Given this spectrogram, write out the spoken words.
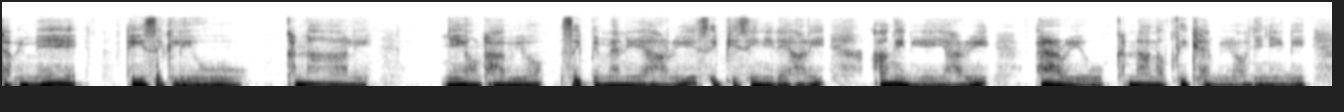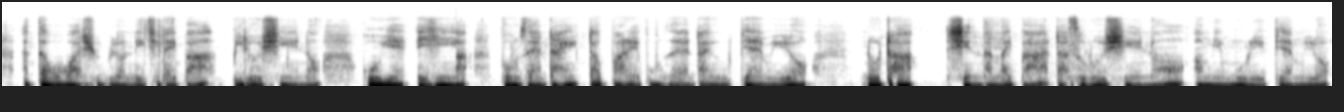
ဒါပေမဲ့အဲ့ဒီစိတ်ကလေးကိုခဏလေးငြိမ်အောင်ထားပြီးတော့စိတ်ပင်ပန်းနေတဲ့ဟာတွေစိတ်ဖြစ်စီနေတဲ့ဟာတွေအားငယ်နေတဲ့ຢာတွေအဲ့ဒါတွေကိုခဏလောက်သိခံပြီးတော့ငြိမ်ငြိမ်လေးအသက်ဝဝရှူပြီးတော့နေကြည့်လိုက်ပါပြီးလို့ရှိရင်တော့ကိုယ့်ရဲ့အရင်ကပုံစံတိုင်းတောက်ပါတဲ့ပုံစံအတိုင်းကိုပြန်ပြီးတော့နိုးထ ရှင်သန်လိုက်ပါဒါဆိုလို့ရှိရင်တော့အောင်မြင်မှုတွေပြန်ပြီးတော့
